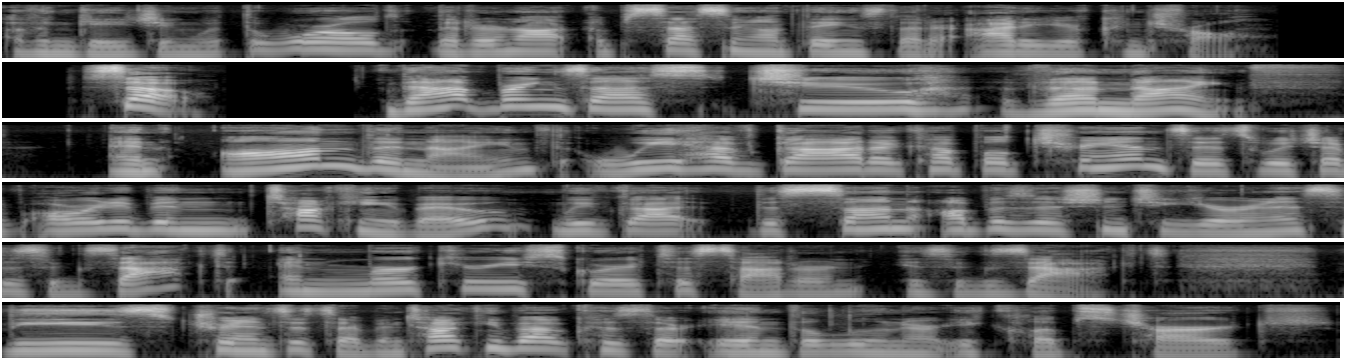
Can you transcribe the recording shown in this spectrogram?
of engaging with the world that are not obsessing on things that are out of your control. So, that brings us to the ninth. And on the ninth, we have got a couple transits, which I've already been talking about. We've got the Sun opposition to Uranus is exact, and Mercury square to Saturn is exact. These transits I've been talking about because they're in the lunar eclipse chart,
